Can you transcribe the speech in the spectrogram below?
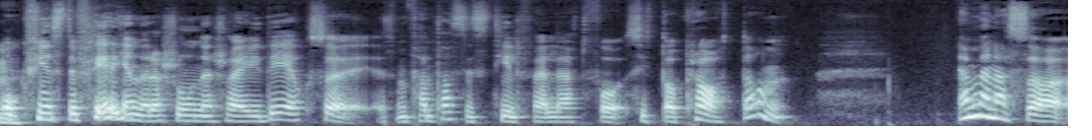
Mm. Och finns det fler generationer så är ju det också ett fantastiskt tillfälle att få sitta och prata om Ja men alltså,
